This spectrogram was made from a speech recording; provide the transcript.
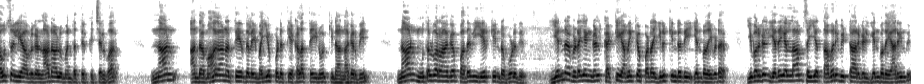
கௌசல்யா அவர்கள் நாடாளுமன்றத்திற்கு செல்வார். நான் அந்த மாகாண தேர்தலை மையப்படுத்திய களத்தை நோக்கி நான் நகர்வேன். நான் முதல்வராக பதவி ஏற்கின்ற பொழுது என்ன விடயங்கள் கட்டி அமைக்கப்பட இருக்கின்றது என்பதை விட இவர்கள் எதையெல்லாம் செய்ய தவறிவிட்டார்கள் என்பதை அறிந்து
